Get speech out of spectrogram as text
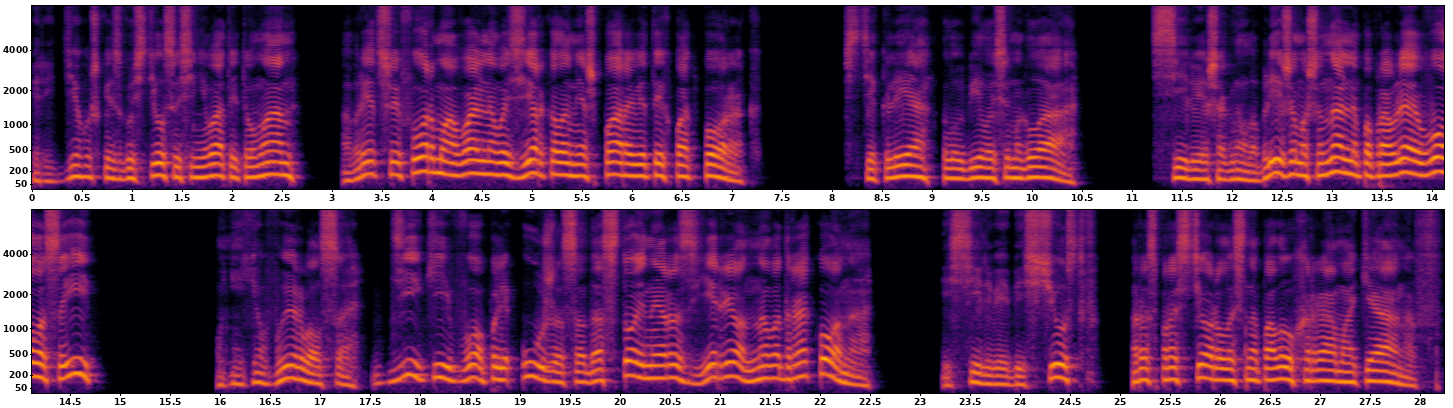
Перед девушкой сгустился синеватый туман, обретший форму овального зеркала меж пары витых подпорок. В стекле клубилась мгла. Сильвия шагнула ближе, машинально поправляя волосы, и... У нее вырвался дикий вопль ужаса, достойный разъяренного дракона — и Сильвия без чувств распростерлась на полу храма океанов.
